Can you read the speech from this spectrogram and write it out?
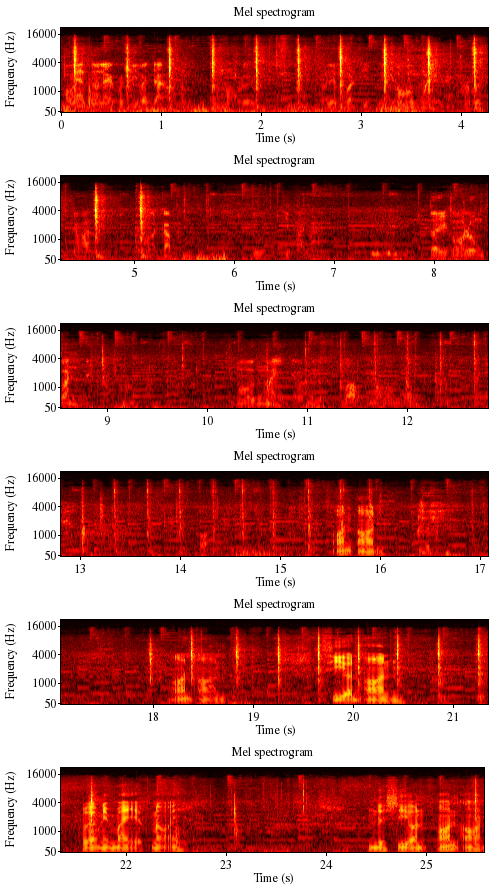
โมเมนต์ตัวแรกคนที่ว่าจะเอาทั้งทั้งหนอเลยเขาเรียกวันผิดถึงเขาเบิ่งไม่เขาเบิ่งจังหวัดเขาต่อกับดูที่ผ่านมาตัวนี้เขาลงก้อนเลยมาเบิ่งใหม่จังหวัดเออล็อกมาลงล็อก อ่อนอ่อนอ่อนอ่อนสีอ่อนอ่อนเรื่องนี้ใหม่อีกหน่อยมันได้สีอ่อนอ่อนอ่อน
